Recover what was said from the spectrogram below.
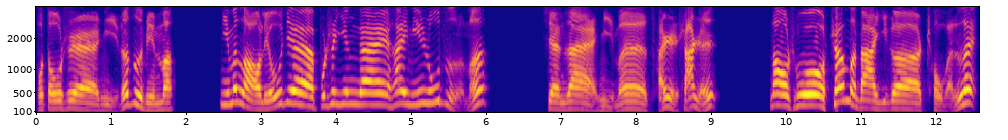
不都是你的子民吗？你们老刘家不是应该爱民如子吗？现在你们残忍杀人，闹出这么大一个丑闻来，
